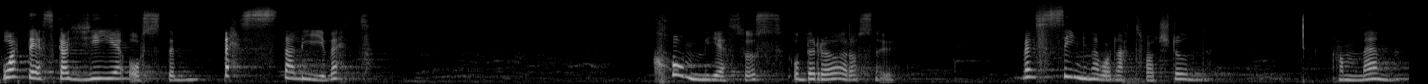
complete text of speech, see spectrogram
Och att det ska ge oss det bästa livet. Kom Jesus och berör oss nu. Välsigna vår nattvardsstund. Amen.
